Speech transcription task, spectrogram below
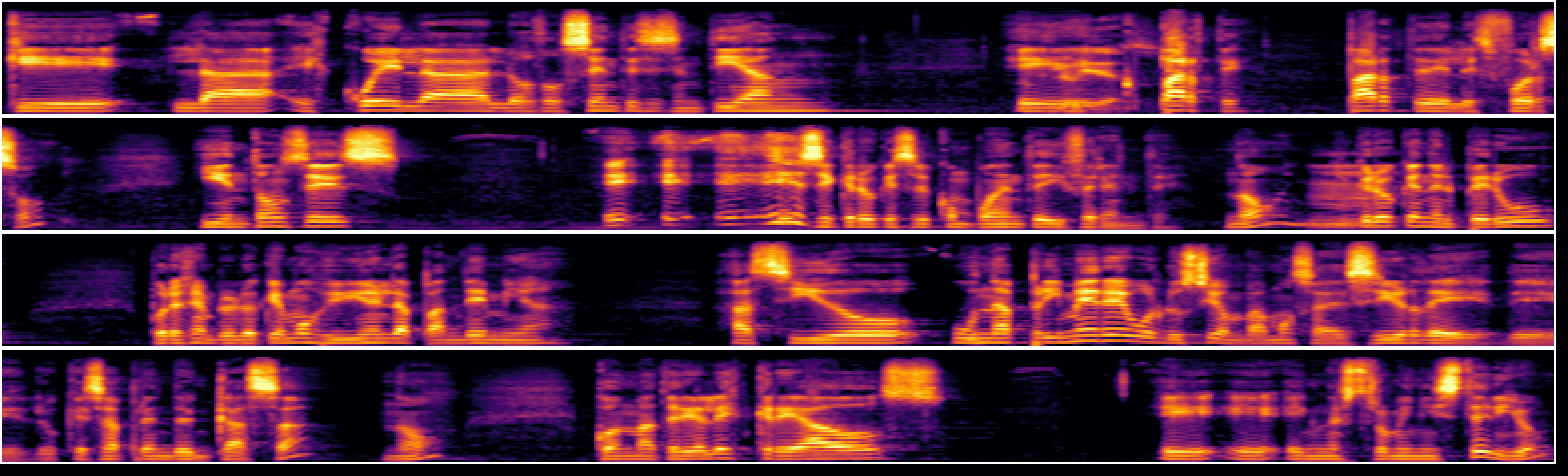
que la escuela, los docentes se sentían eh, parte, parte del esfuerzo. Y entonces, e- e- e- ese creo que es el componente diferente, ¿no? Yo Mm. creo que en el Perú, Por ejemplo, lo que hemos vivido en la pandemia ha sido una primera evolución, vamos a decir, de, de lo que es Aprendo en Casa, ¿no? Con materiales creados eh, eh, en nuestro ministerio,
